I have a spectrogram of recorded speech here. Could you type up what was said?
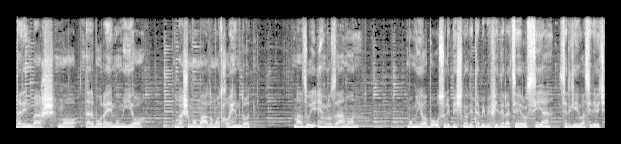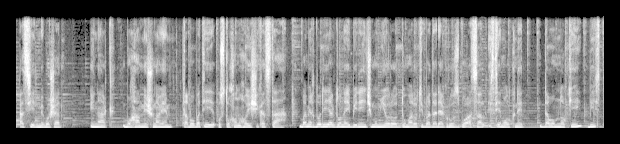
дар ин бахш мо дар бораи мумиё ба шумо маълумот хоҳем дод. Мавзӯи имрӯзаамон мумиё бо усули пешниҳоди табиби федератсияи русия сергей васильевич асил мебошад. Инак бо ҳам мешунавем табобати устухонҳои шикаста. Ба миқдори як донаи биринҷ мумиёро ду маротиба дар як рӯз бо асал истеъмол кунед. Давомнокӣ бист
